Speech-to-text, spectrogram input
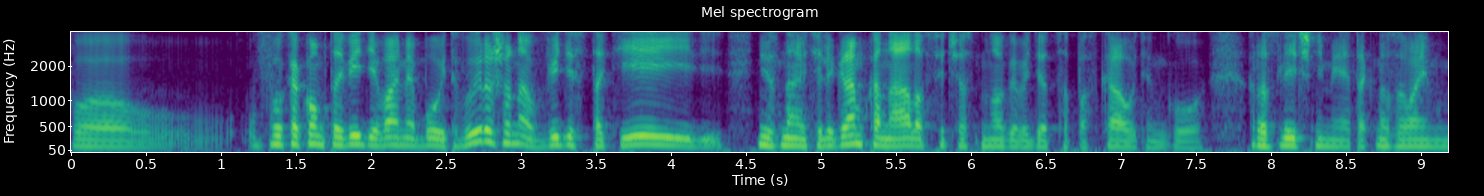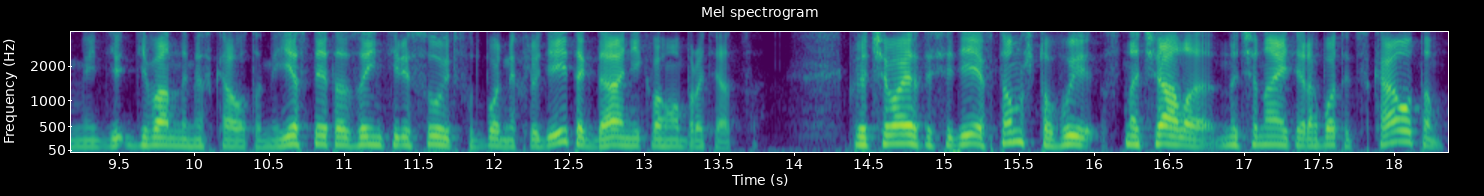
э, в каком-то виде вами будет выражена, в виде статей, не знаю, телеграм-каналов сейчас много ведется по скаутингу различными так называемыми диванными скаутами. Если это заинтересует футбольных людей, тогда они к вам обратятся. Ключевая здесь идея в том, что вы сначала начинаете работать скаутом,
